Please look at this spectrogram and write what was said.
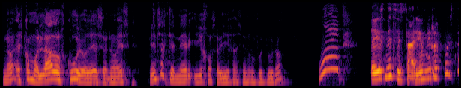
¿no? Es como el lado oscuro de eso, ¿no? Es, ¿piensas tener hijos o hijas en un futuro? ¿What? ¿Es necesario mi respuesta?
